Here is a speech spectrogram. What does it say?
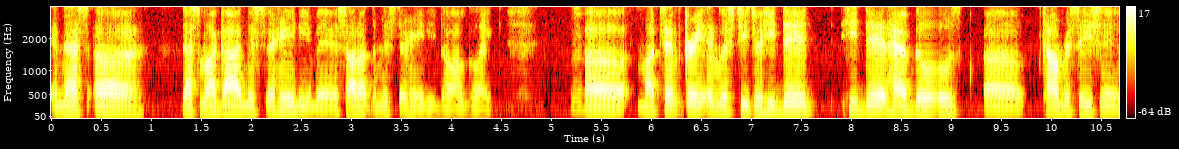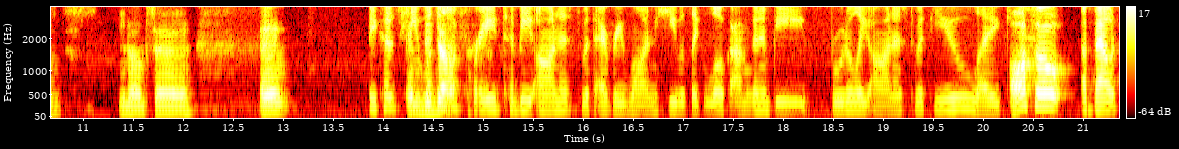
and that's uh that's my guy mr haney man shout out to mr haney dog like Mhm. uh my 10th grade english teacher he did he did have those uh conversations you know what i'm saying and because he and wasn't y'all- afraid to be honest with everyone. He was like, "Look, I'm gonna be brutally honest with you, like also about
